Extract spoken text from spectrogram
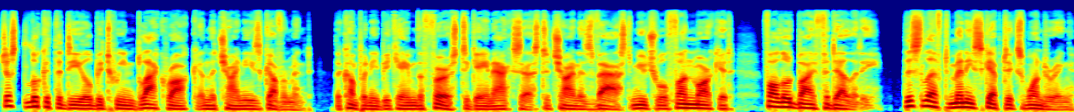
Just look at the deal between BlackRock and the Chinese government. The company became the first to gain access to China's vast mutual fund market, followed by Fidelity. This left many skeptics wondering,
